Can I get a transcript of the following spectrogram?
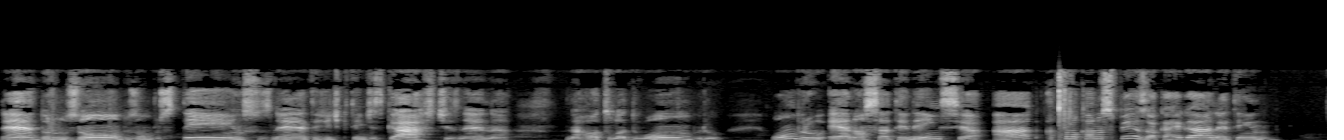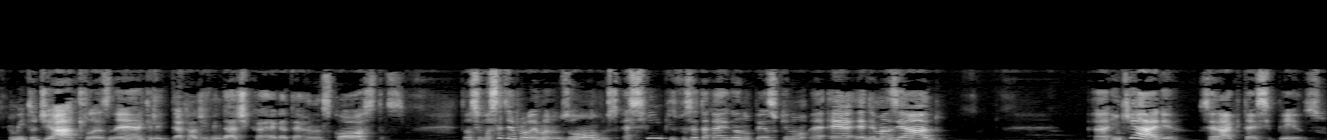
né? Dor nos ombros, ombros tensos, né? Tem gente que tem desgastes, né? Na, na rótula do ombro. ombro é a nossa tendência a, a colocar o nosso peso, a carregar, né? Tem o mito de Atlas, né? Aquele, aquela divindade que carrega a terra nas costas. Então, se você tem problema nos ombros, é simples, você está carregando um peso que não é, é, é demasiado. Ah, em que área será que está esse peso?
